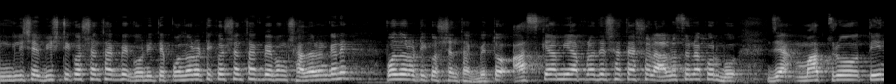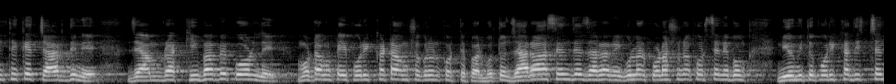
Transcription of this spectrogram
ইংলিশে বিশটি কোশ্চেন থাকবে, গণিতে পনেরোটি কোশ্চেন থাকবে এবং সাধারণ জ্ঞানে পনেরোটি কোশ্চেন থাকবে। তো আজকে আমি আপনাদের সাথে আসলে আলোচনা করব যে মাত্র তিন থেকে চার দিনে যে আমরা কীভাবে পড়লে মোটামুটি এই পরীক্ষাটা অংশগ্রহণ করতে পারব। তো যারা আছেন যে যারা রেগুলার পড়াশোনা করছেন এবং নিয়মিত পরীক্ষা দিচ্ছেন,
